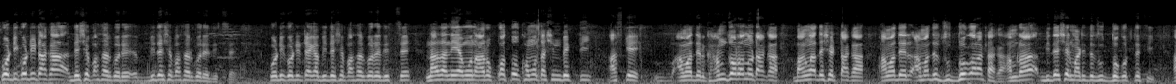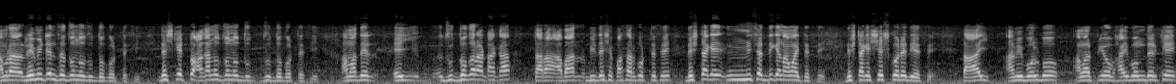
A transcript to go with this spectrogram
কোটি কোটি টাকা দেশে পাচার করে, বিদেশে পাচার করে দিচ্ছে। কোটি কোটি টাকা বিদেশে পাচার করে দিচ্ছে। না জানি এমন আরও কত ক্ষমতাসীন ব্যক্তি আজকে আমাদের ঘাম জড়ানো টাকা, বাংলাদেশের টাকা, আমাদের আমাদের যুদ্ধ করা টাকা। আমরা বিদেশের মাটিতে যুদ্ধ করতেছি। আমরা রেমিটেন্সের জন্য যুদ্ধ করতেছি। দেশকে একটু আগানোর জন্য যুদ্ধ করতেছি। আমাদের এই যুদ্ধ করা টাকা তারা আবার বিদেশে পাচার করতেছে। দেশটাকে নিচের দিকে নামাইতেছে। দেশটাকে শেষ করে দিয়েছে। তাই আমি বলব, আমার প্রিয় ভাই বোনদেরকে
